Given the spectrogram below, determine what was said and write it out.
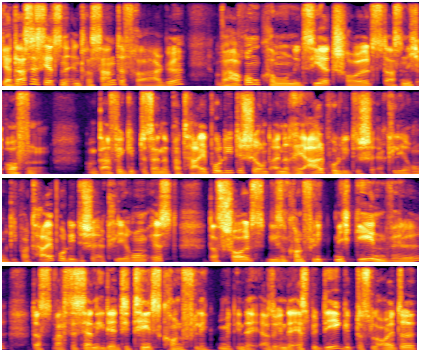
Ja, das ist jetzt eine interessante Frage. Warum kommuniziert Scholz das nicht offen? Und dafür gibt es eine parteipolitische und eine realpolitische Erklärung. Die parteipolitische Erklärung ist, dass Scholz diesen Konflikt nicht gehen will. Das, weil ist ja ein Identitätskonflikt mit in der, also in der SPD gibt es Leute,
